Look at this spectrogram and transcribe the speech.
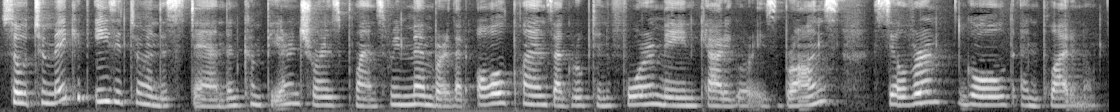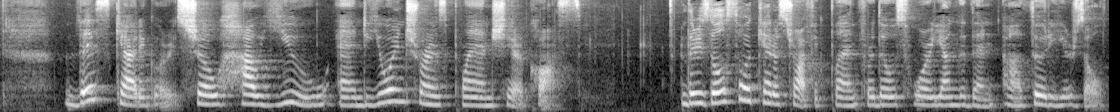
So, to make it easy to understand and compare insurance plans, remember that all plans are grouped in four main categories bronze, silver, gold, and platinum. These categories show how you and your insurance plan share costs. There is also a catastrophic plan for those who are younger than uh, 30 years old.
